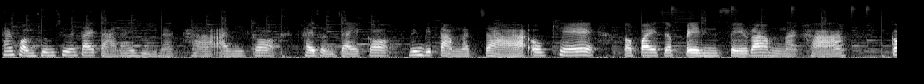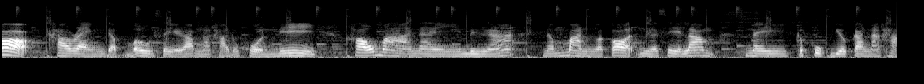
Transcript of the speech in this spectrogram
ให้ความชุ่มชื่นใต้ตาได้ดีนะคะ อันนี้ก็ใครสนใจก็วิ่งไปตามนะจ๊ะโอเค ต่อไปจะเป็นเซรั่มนะคะ ก็คาแรงดับเบิลเซรั่มนะคะทุกคนนี่เขามาในเนื้อน้ำมันแล้วก็เนื้อเซรั่มในกระปุกเดียวกันนะคะ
